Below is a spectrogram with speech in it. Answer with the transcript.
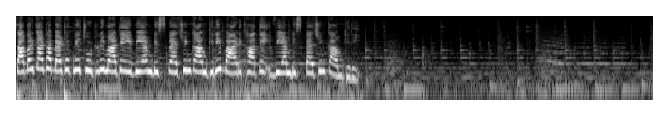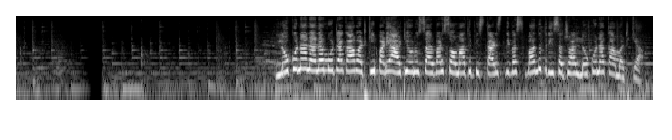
સાબરકાંઠા બેઠકની ચૂંટણી માટે ઈવીએમ ડિસ્પેચિંગ કામગીરી બાળ ખાતે ઈવીએમ ડિસ્પેચિંગ કામગીરી. લોકોના નાના મોટા કામ અટકી પડ્યા. આરટીઓનું સર્વર સોમાંથી પિસ્તાળીસ દિવસ બંધ. ત્રીસ હજાર લોકોના કામ અટક્યા.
